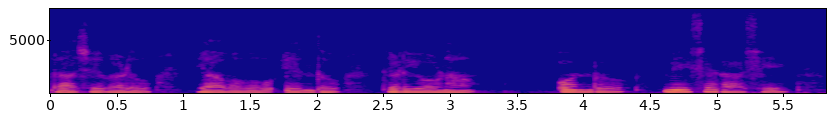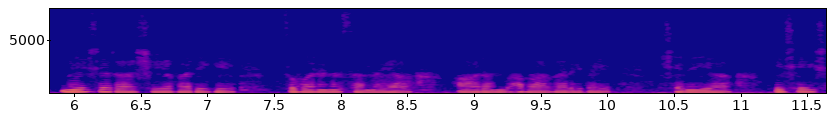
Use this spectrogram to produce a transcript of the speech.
ರಾಶಿಗಳು ಯಾವುವು ಎಂದು ತಿಳಿಯೋಣ. ಒಂದು ಮೇಷರಾಶಿ ಮೇಷರಾಶಿಯವರಿಗೆ ಸುವರ್ಣ ಸಮಯ ಆರಂಭವಾಗಲಿದೆ. ಶನಿಯ ವಿಶೇಷ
